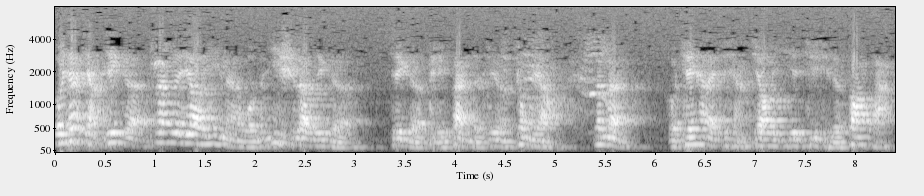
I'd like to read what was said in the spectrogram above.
我想讲这个三个要义呢，我们意识到这个这个陪伴的这种重要。那么我接下来就想教一些具体的方法，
